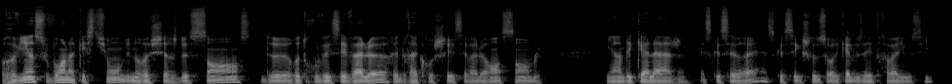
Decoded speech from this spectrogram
revient souvent la question d'une recherche de sens, de retrouver ses valeurs et de raccrocher ces valeurs ensemble. Il y a un décalage. Est-ce que c'est vrai? Est-ce que c'est quelque chose sur lequel vous avez travaillé aussi?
